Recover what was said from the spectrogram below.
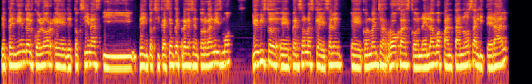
dependiendo del color eh, de toxinas y de intoxicación que traigas en tu organismo. Yo he visto eh, personas que salen eh, con manchas rojas, con el agua pantanosa literal,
